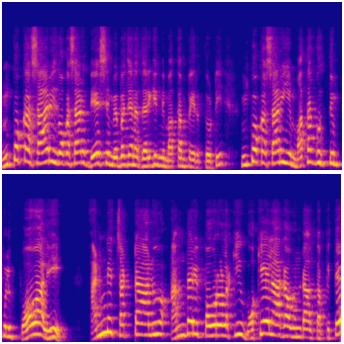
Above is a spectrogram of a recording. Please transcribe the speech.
ఇంకొకసారి ఒకసారి దేశం విభజన జరిగింది మతం పేరుతోటి ఇంకొకసారి ఈ మత గుర్తింపులు పోవాలి. అన్ని చట్టాలు అందరి పౌరులకి ఒకేలాగా ఉండాలి తప్పితే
